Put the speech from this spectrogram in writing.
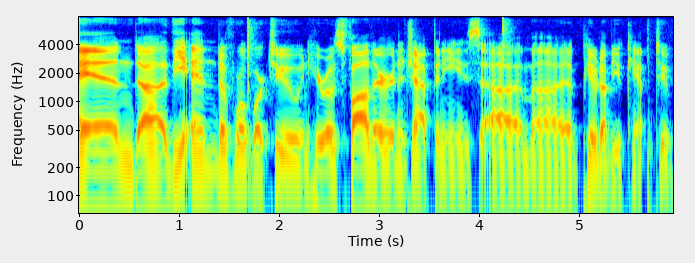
and uh, the end of World War II and Hiro's father in a Japanese um, uh, POW camp, too.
